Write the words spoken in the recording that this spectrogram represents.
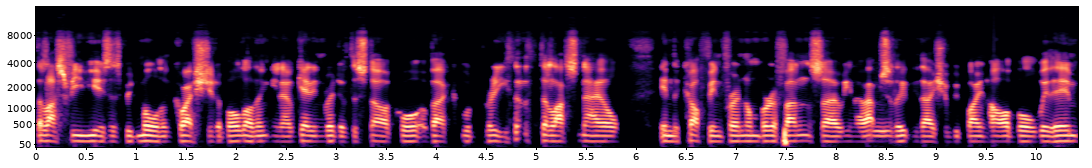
the last few years that's been more than questionable. I think you know getting rid of the star quarterback would be the last nail in the coffin for a number of fans. So you know, mm. absolutely, they should be playing hardball with him.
